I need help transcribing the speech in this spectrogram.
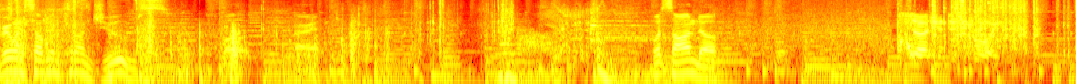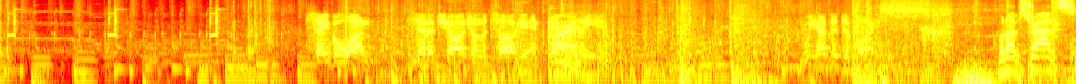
Everyone's telling me to put on juice. Fuck. Alright. What's on though? Search and destroy. Saber 1. Set a charge on the target and detonate it. We have the device. What up, Straps?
